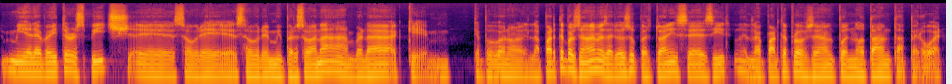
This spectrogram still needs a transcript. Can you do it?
mi elevator speech eh, sobre, sobre mi persona, ¿verdad? Que que pues bueno, la parte personal me salió súper tuanis, sé decir, la parte profesional pues no tanta, pero bueno,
